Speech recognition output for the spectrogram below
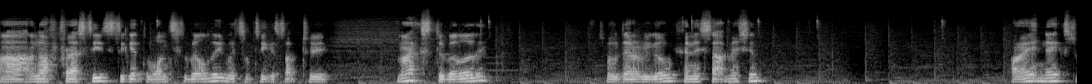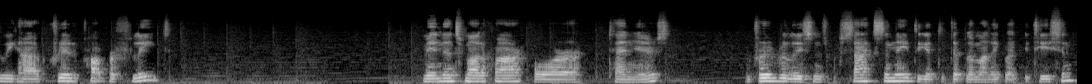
uh, enough prestige to get the one stability which will take us up to max stability. So there we go finish that mission. Alright next we have create a proper fleet. Maintenance modifier for 10 years. Improve relations with Saxony to get the diplomatic reputation.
